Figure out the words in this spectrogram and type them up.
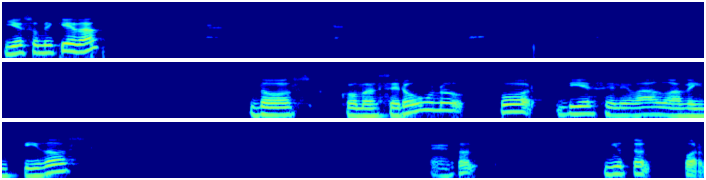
y eso me queda dos coma cero uno por 10 elevado a 22 perdón newton por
